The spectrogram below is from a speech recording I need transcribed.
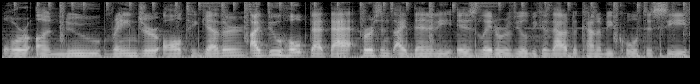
or a new Ranger altogether. I do hope that that person's identity is later revealed because that would kind of be cool to see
